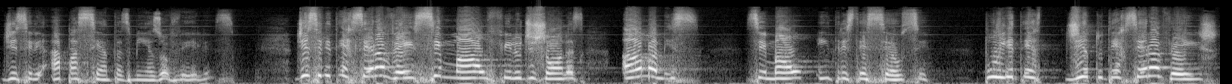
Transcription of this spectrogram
Disse-lhe: Apacenta as minhas ovelhas. Disse-lhe terceira vez: Simão, filho de Jonas, ama-me? Simão entristeceu-se por lhe ter dito terceira vez:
